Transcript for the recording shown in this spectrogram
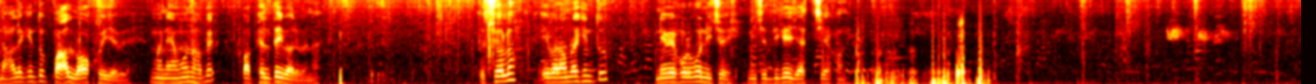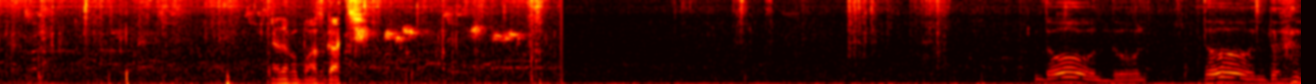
নাহলে কিন্তু পা লক হয়ে যাবে। মানে এমন হবে, পা ফেলতেই পারবে না। তো চলো, এবার আমরা কিন্তু নেমে পড়ব নিচেই নিচের দিকেই যাচ্ছি এখন এই দেখো বাঁশ গাছ দোল দোল দোল দোল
